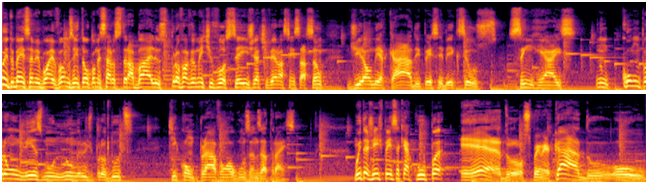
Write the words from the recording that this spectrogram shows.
Muito bem, Sammy Boy, vamos então começar os trabalhos. Provavelmente vocês já tiveram a sensação de ir ao mercado e perceber que seus 100 reais não compram o mesmo número de produtos que compravam alguns anos atrás. Muita gente pensa que a culpa é do supermercado ou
